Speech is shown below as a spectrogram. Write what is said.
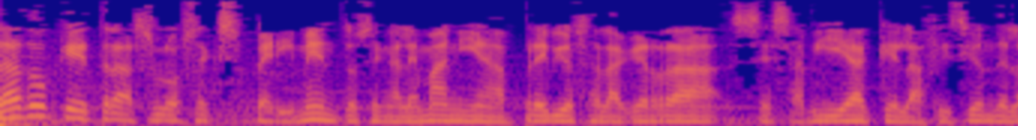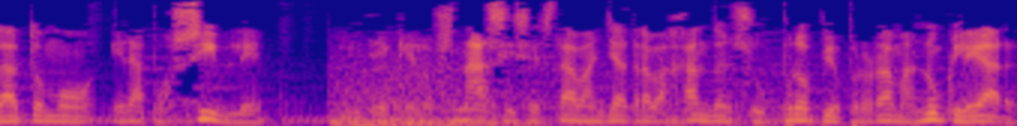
Dado que tras los experimentos en Alemania previos a la guerra se sabía que la fisión del átomo era posible y de que los nazis estaban ya trabajando en su propio programa nuclear,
